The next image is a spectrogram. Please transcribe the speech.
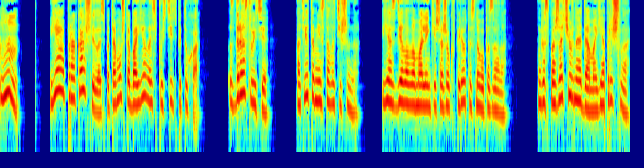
«Хм, я прокашлялась, потому что боялась пустить петуха. «Здравствуйте!» Ответом мне стала тишина. Я сделала маленький шажок вперед и снова позвала. «Госпожа черная дама, я пришла».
